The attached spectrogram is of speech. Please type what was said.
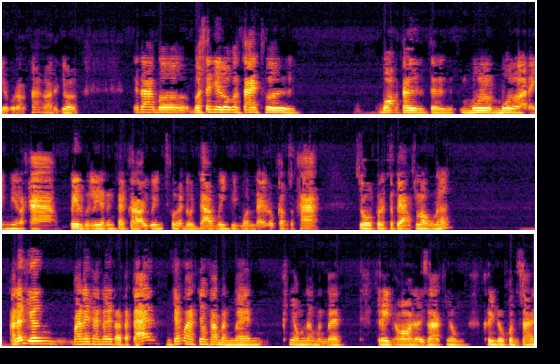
យើងរត់ខ្លះគាត់យល់គេថាបើបើសិនជាលោកហ៊ុនសែនធ្វើបកទៅទៅមូលមូលអីនិរកាពេលវេលានឹងទៅក្រោយវិញធ្វើឲ្យដូចដើមវិញពីមុនដែលលោកកឹមសុខាចូលព្រឹត្តិការណ៍ផ្លុងហ្នឹងអាហ្នឹងយើងបានន័យថានៅតែដដែលអញ្ចឹងបានខ្ញុំថាមិនមែនខ្ញុំនឹងមិនមែនត្រេកអរដោយសារខ្ញុំឃើញលោកហ៊ុនសែន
